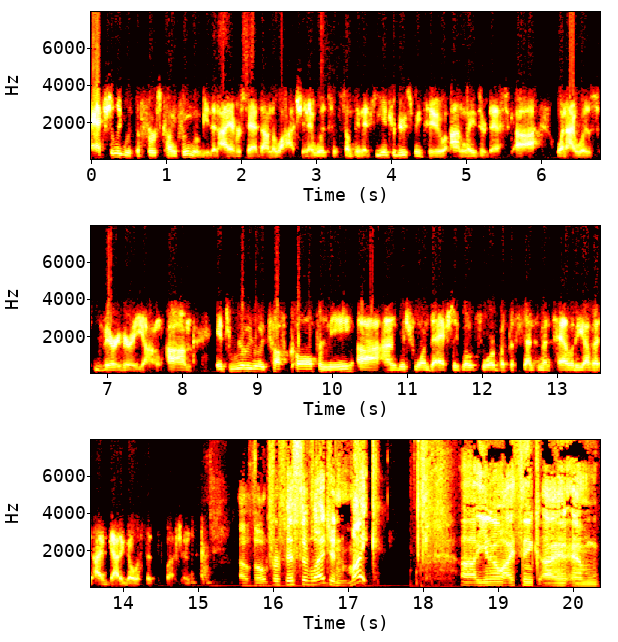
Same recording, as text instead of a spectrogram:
actually was the first kung fu movie that I ever sat down to watch, and it was something that he introduced me to on Laserdisc uh, when I was very, very young. Um, it's really, really tough call for me uh, on which one to actually vote for, but the sentimentality of it, I've got to go with Fist of Legend. A vote for Fist of Legend, Mike. Uh, you know, I think I am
